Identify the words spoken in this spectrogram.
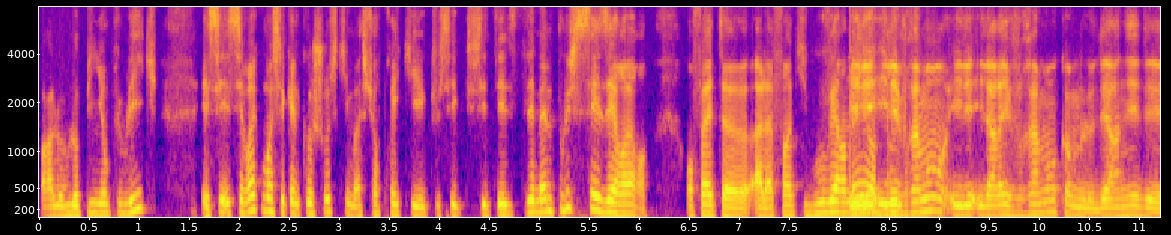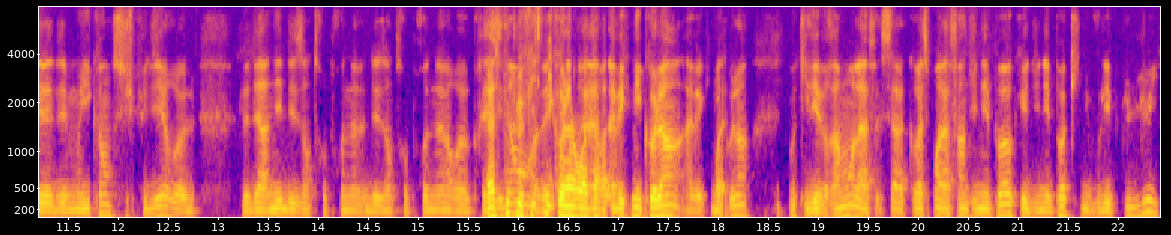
par l'opinion publique. Et c'est vrai que moi c'est quelque chose qui m'a surpris, qui c'était même plus ses erreurs en fait, euh, à la fin, qui gouvernait. Il est, vraiment, il, arrive vraiment comme le dernier des, des Mohicans, si je puis dire, euh, le, dernier des entrepreneurs, des entrepreneurs euh, présidents. avec, Nicolas, avec Nicolas, avec Nicolas. Donc il est vraiment là, ça correspond à la fin d'une époque et d'une époque qui ne voulait plus de lui.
